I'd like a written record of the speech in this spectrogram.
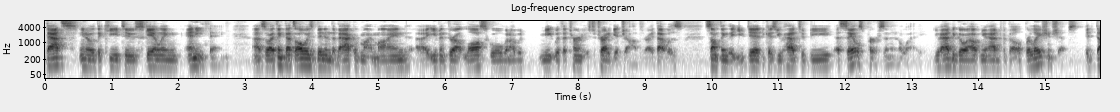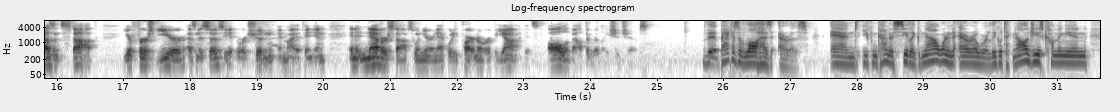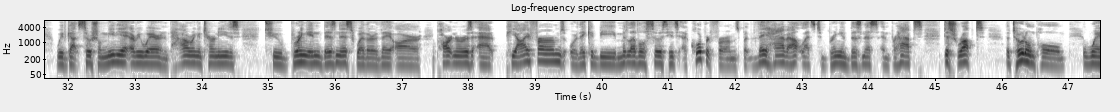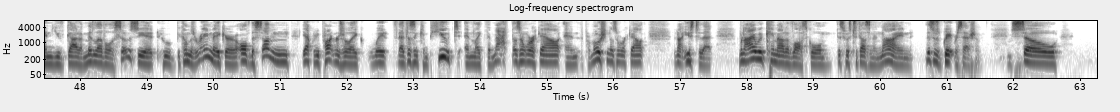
That's you know the key to scaling anything. Uh, so I think that's always been in the back of my mind, uh, even throughout law school when I would meet with attorneys to try to get jobs, right? That was something that you did because you had to be a salesperson in a way. You had to go out and you had to develop relationships. It doesn't stop your first year as an associate, or it shouldn't, in my opinion. And it never stops when you're an equity partner or beyond. It's all about the relationships. The practice of law has eras. And you can kind of see like now we're in an era where legal technology is coming in. We've got social media everywhere, empowering attorneys to bring in business, whether they are partners at PI firms or they could be mid level associates at corporate firms, but they have outlets to bring in business and perhaps disrupt the totem pole when you've got a mid-level associate who becomes a rainmaker all of a sudden the equity partners are like wait that doesn't compute and like the math doesn't work out and the promotion doesn't work out they're not used to that when i came out of law school this was 2009 this was great recession so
